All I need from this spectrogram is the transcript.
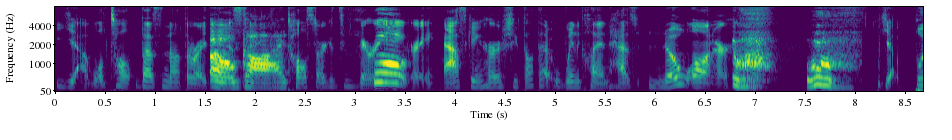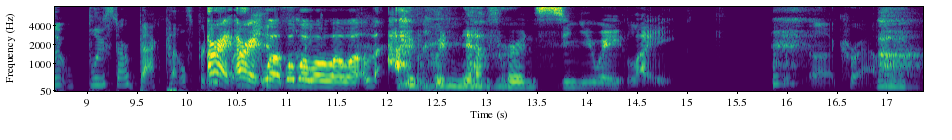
Yeah, well, Tall, that's not the right thing Oh, to say, 'cause God. Tall Star gets very Well- angry, asking her if she thought that Wind Clan has no honor. Ooh. yeah, Blue Blue Star backpedals pretty All right, all right. Whoa, whoa, whoa, whoa, whoa, whoa. I would never insinuate like. uh, crap.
